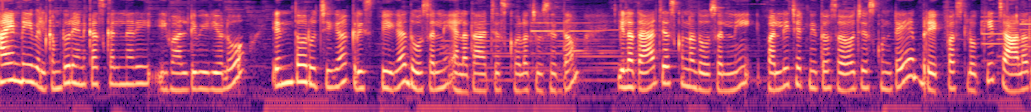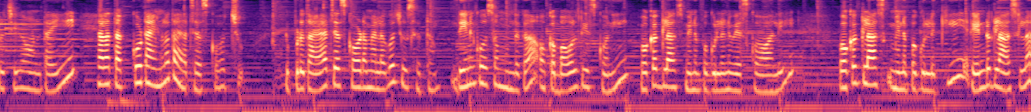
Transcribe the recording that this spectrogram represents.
హాయ్ అండి వెల్కమ్ టు రేణుకాస్ కలినరీ. ఇవాళ వీడియోలో ఎంతో రుచిగా క్రిస్పీగా దోశల్ని ఎలా తయారు చేసుకోవాలో చూసేద్దాం. ఇలా తయారు చేసుకున్న దోశల్ని పల్లీ చట్నీతో సర్వ్ చేసుకుంటే బ్రేక్ఫాస్ట్లోకి చాలా రుచిగా ఉంటాయి. చాలా తక్కువ టైంలో తయారు చేసుకోవచ్చు. ఇప్పుడు తయారు చేసుకోవడం ఎలాగో చూసేద్దాం. దీనికోసం ముందుగా ఒక బౌల్ తీసుకొని ఒక గ్లాస్ మినపగుళ్ళని వేసుకోవాలి. ఒక గ్లాస్ మినపగుళ్ళకి రెండు గ్లాసుల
